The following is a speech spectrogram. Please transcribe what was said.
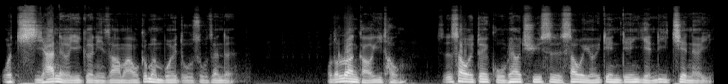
我喜憨儿一个，你知道吗？我根本不会读书，真的，我都乱搞一通，只是稍微对股票趋势稍微有一点点眼力见而已。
